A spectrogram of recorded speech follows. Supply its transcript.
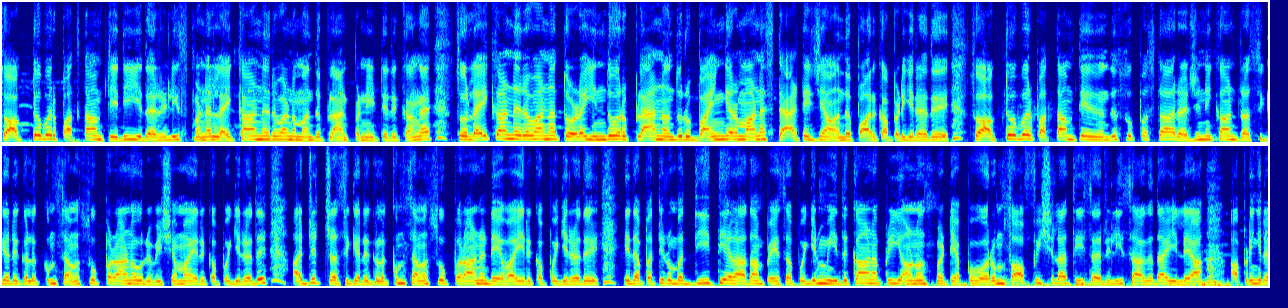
ஸோ அக்டோபர் பத்தாம் தேதி இதை ரிலீஸ் பண்ண லைக்கா நிறுவனம் வந்து பிளான் பண்ணிட்டு இருக்காங்க. ஸோ லைக்கா நிறுவனத்தோட இந்த ஒரு பிளான் வந்து ஒரு பயங்கரமான ஸ்ட்ராட்டஜியாக வந்து பார்க்கப்படுகிறது. ஸோ அக்டோபர் பத்தாம் தேதி வந்து சூப்பர் ஸ்டார் ரஜினிகாந்த் ரசிகர்களுக்கும் செம சூப்பரான ஒரு விஷயமா இருக்க போகிறது. அஜித் ரசிகர்களுக்கும் செம சூப்பரான டேவாக இருக்க போகிறது. இதை பற்றி ரொம்ப டீட்டெயிலாக தான் பேச போகிறோம். இதுக்கான ப்ரீ அனௌன்ஸ்மெண்ட் எப்போ வரும்? ஸோ அஃபிஷியலாக டீசர் ரிலீஸ் ஆகுதா இல்லையா? அப்படிங்கிற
